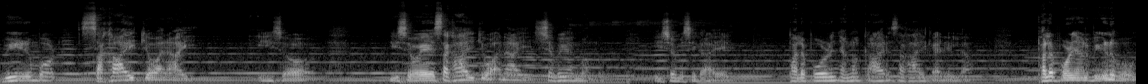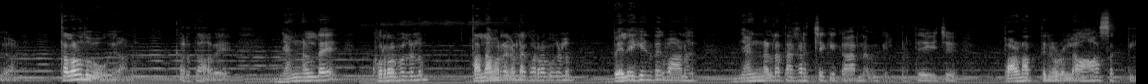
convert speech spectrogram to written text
വീഴുമ്പോൾ സഹായിക്കുവാനായി. ഈശോ ഈശോയെ സഹായിക്കുവാനായി ശിമയോൻ വന്നു. ഈശോ മിശികായെ പലപ്പോഴും ഞങ്ങൾക്ക് ആരും സഹായിക്കാനില്ല. പലപ്പോഴും ഞങ്ങൾ വീണു പോവുകയാണ് തളർന്നു പോവുകയാണ് കർത്താവെ ഞങ്ങളുടെ കുറവുകളും തലമുറകളുടെ കുറവുകളും ബലഹീനതകളുമാണ് ഞങ്ങളുടെ തകർച്ചയ്ക്ക് കാരണമെങ്കിൽ. പ്രത്യേകിച്ച് പണത്തിനോടുള്ള ആസക്തി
